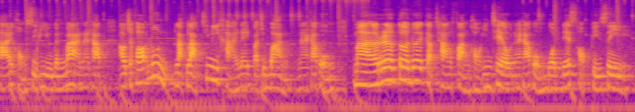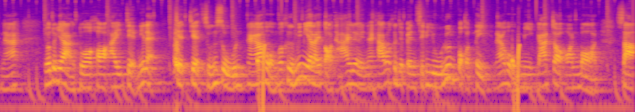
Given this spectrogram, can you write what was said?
ท้ายของ CPU กันบ้างนะครับ เอาเฉพาะรุ่นหลักๆ ที่มีขายในปัจจุบันนะครับผม มาเริ่มต้นด้วยกับทางฝั่งของ Intel นะครับผมบน Desktop PC นะ ยกตัวอย่างตัวคอ i7 นี่แหละ 7700 นะครับผมก็คือไม่มีอะไรต่อท้ายเลยนะครับ ก็คือจะเป็น CPU รุ่นปกตินะครับผมมีการ์ดจอออนบอร์ดสา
